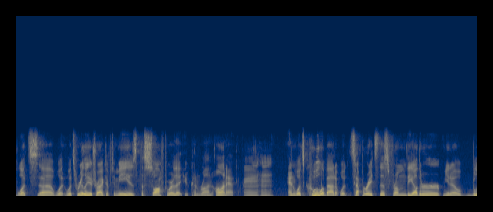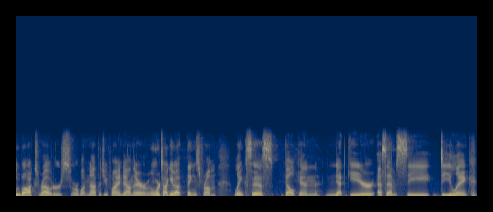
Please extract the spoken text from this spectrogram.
what's uh, what what's really attractive to me is the software that you can run on it. Mhm. And what's cool about it, what separates this from the other, you know, blue box routers or whatnot that you find down there, and we're talking about things from Linksys, Belkin, Netgear, SMC, D-Link,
